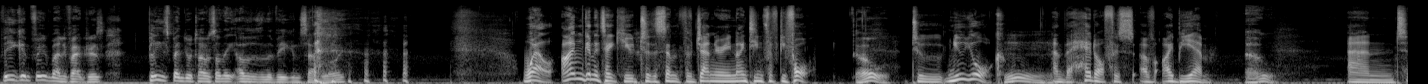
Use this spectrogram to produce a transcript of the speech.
vegan food manufacturers, please spend your time on something other than the vegan Saveloy. Well, I'm going to take you to the 7th of January 1954 oh, to New York Hmm. and the head office of IBM. oh. And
